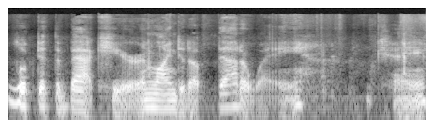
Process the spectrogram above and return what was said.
looked at the back here and lined it up that away. Okay.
